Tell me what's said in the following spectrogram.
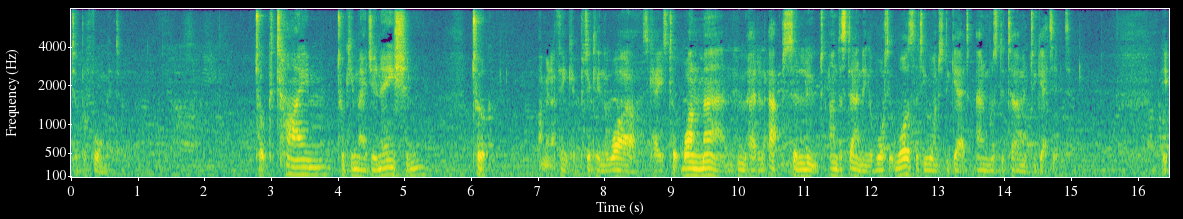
to perform it. Took time, took imagination, took, I mean, I think particularly in the Wire's case, took one man who had an absolute understanding of what it was that he wanted to get and was determined to get it it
